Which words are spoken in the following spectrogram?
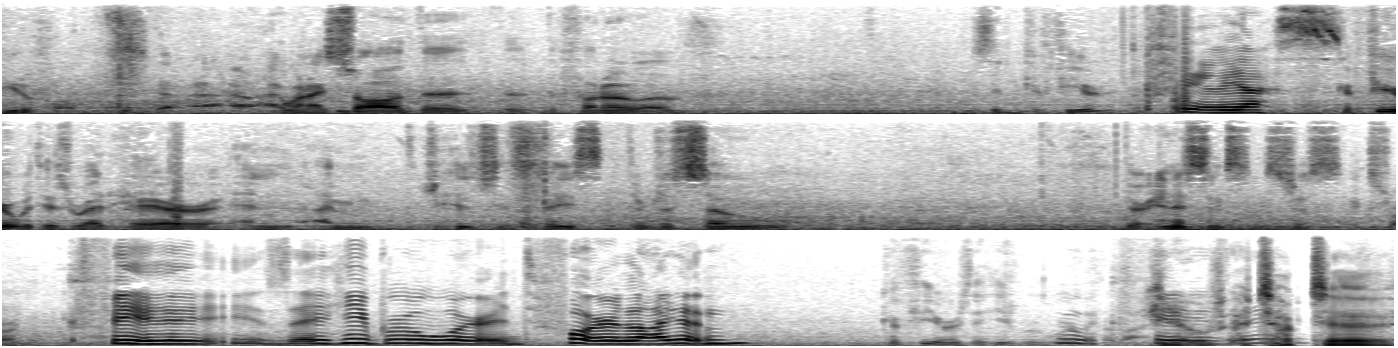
beautiful. I, I, when I saw the, the, the, photo of, is it Kfir? Kfir, yes. Kfir with his red hair and I'm his, his face, they're just so, their innocence is just extraordinary. Kfir is a Hebrew word for lion. Kfir is a Hebrew word for lion. You know, I talked to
